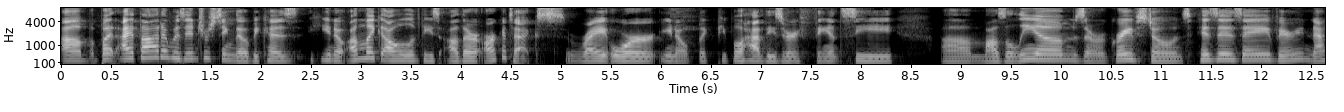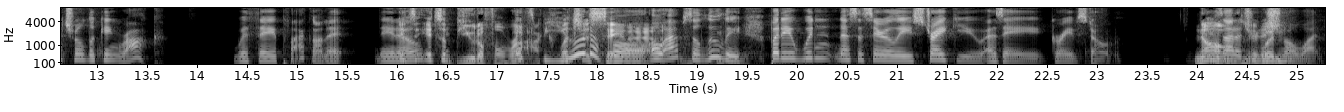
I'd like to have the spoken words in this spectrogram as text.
Um, but I thought it was interesting though because you know, unlike all of these other architects, right? Or you know, like people have these very fancy um, mausoleums or gravestones. His is a very natural looking rock with a plaque on it. You know, it's, it's a beautiful rock. It's beautiful. Let's just say that. Oh, absolutely. but it wouldn't necessarily strike you as a gravestone. no, it's not a traditional one.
